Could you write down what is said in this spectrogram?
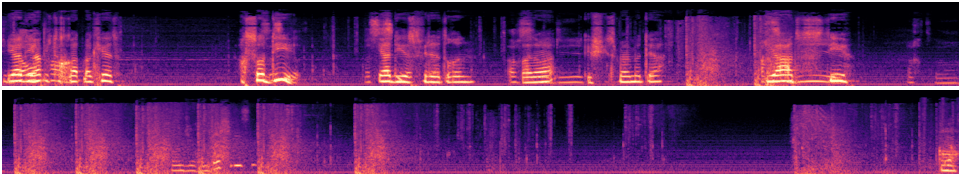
Die ja, die habe ich doch gerade markiert. Ach so, die. Ja, die ist wieder drin. Ach Warte so, mal, die. ich schieß mal mit der. Ach ja, so, das ist die. Ach so. Kann man die runterschießen? Oh. Ja,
